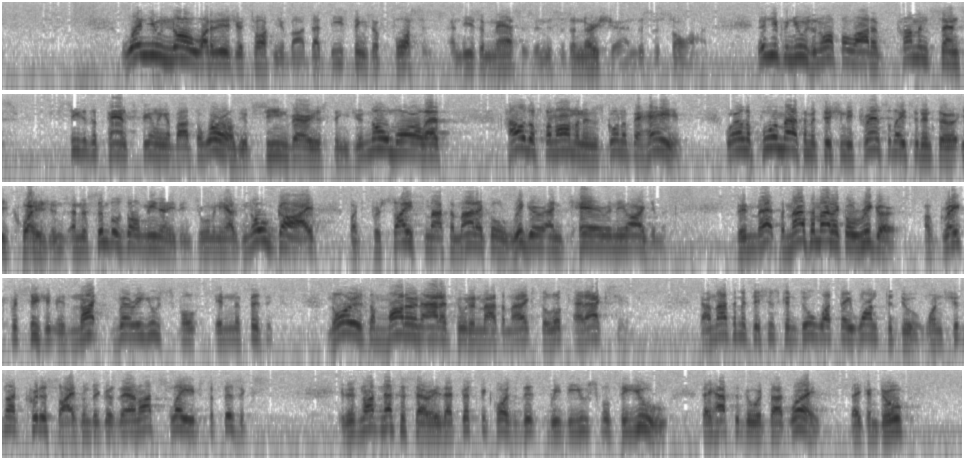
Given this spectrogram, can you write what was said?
When you know what it is you're talking about, that these things are forces, and these are masses, and this is inertia, and this is so on, then you can use an awful lot of common sense, seat of the pants feeling about the world. You've seen various things. You know more or less how the phenomenon is going to behave. Well, the poor mathematician, he translates it into equations, and the symbols don't mean anything to him, and he has no guide but precise mathematical rigor and care in the argument. The, ma the mathematical rigor of great precision is not very useful in the physics, nor is the modern attitude in mathematics to look at axioms. Now, mathematicians can do what they want to do. One should not criticize them because they are not slaves to physics. It is not necessary that just because this would be useful to you, they have to do it that way. They can do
